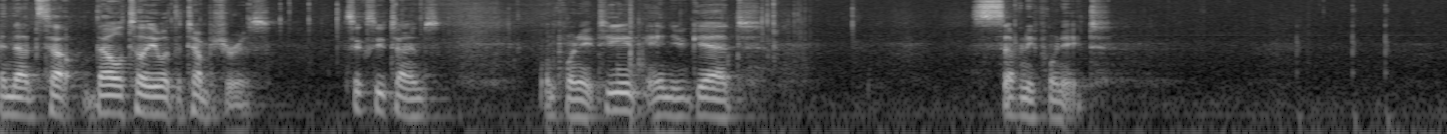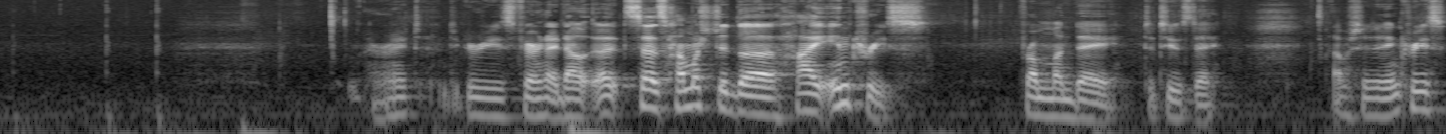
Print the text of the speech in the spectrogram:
and that's how, that'll tell you what the temperature is. 60 times 1.18, and you get 70.8. All right, degrees Fahrenheit. Now it says how much did the high increase from Monday to Tuesday? How much did it increase?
